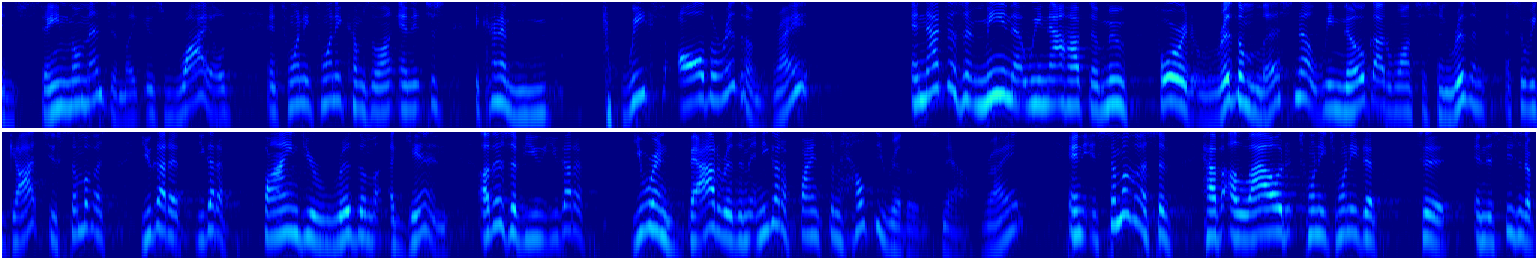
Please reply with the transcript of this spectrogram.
insane momentum. Like it was wild. And 2020 comes along and it just it kind of tweaks all the rhythm, right? And that doesn't mean that we now have to move forward rhythmless. No, we know God wants us in rhythm, and so we got to. Some of us, you gotta, you gotta find your rhythm again. Others of you, you gotta, you were in bad rhythm, and you gotta find some healthy rhythms now, right? And some of us have, have allowed 2020 to, to, in this season, to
